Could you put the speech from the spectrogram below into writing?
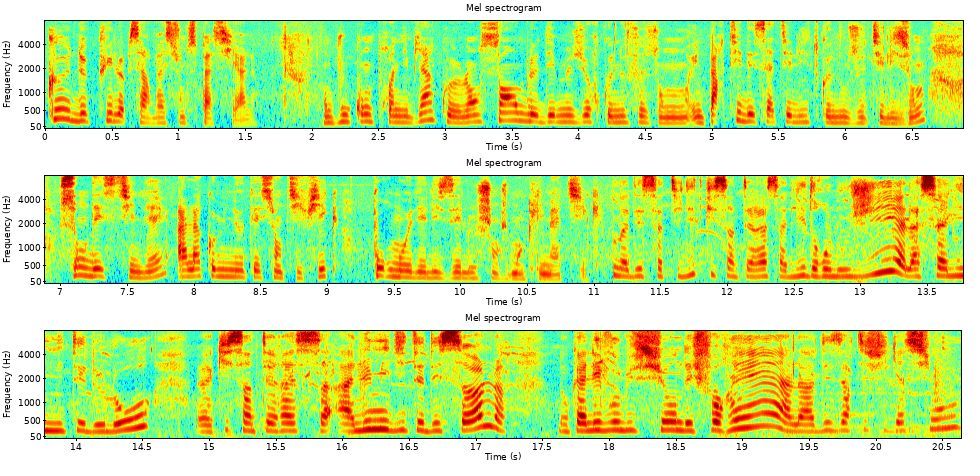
que depuis l'observation spatiale. Donc vous comprenez bien que l'ensemble des mesures que nous faisons, une partie des satellites que nous utilisons, sont destinés à la communauté scientifique pour modéliser le changement climatique. On a des satellites qui s'intéressent à l'hydrologie, à la salinité de l'eau, euh, qui s'intéressent à l'humidité des sols, donc à l'évolution des forêts, à la désertification.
